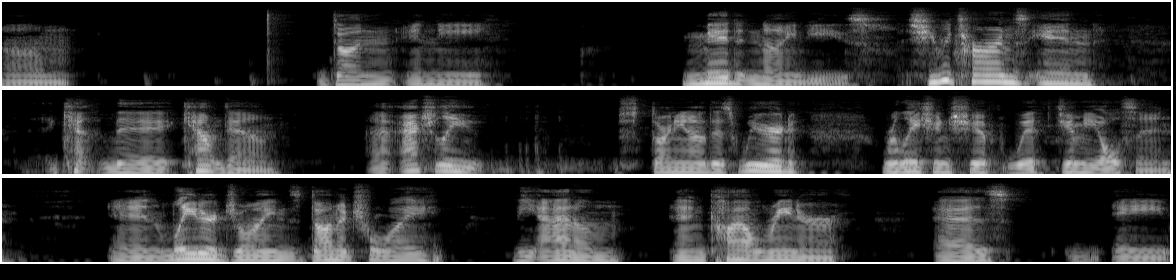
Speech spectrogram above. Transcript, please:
um, done in the mid 90s. She returns in the countdown. Uh, actually, starting out this weird relationship with Jimmy Olsen, and later joins Donna Troy, the Atom, and Kyle Rayner as a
